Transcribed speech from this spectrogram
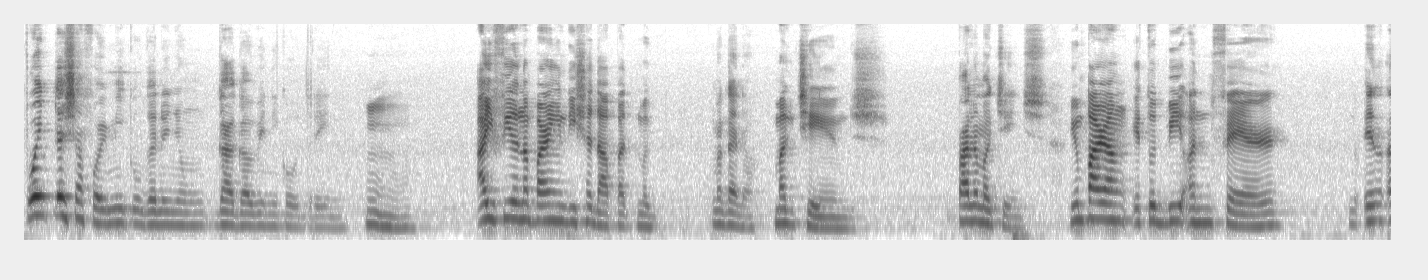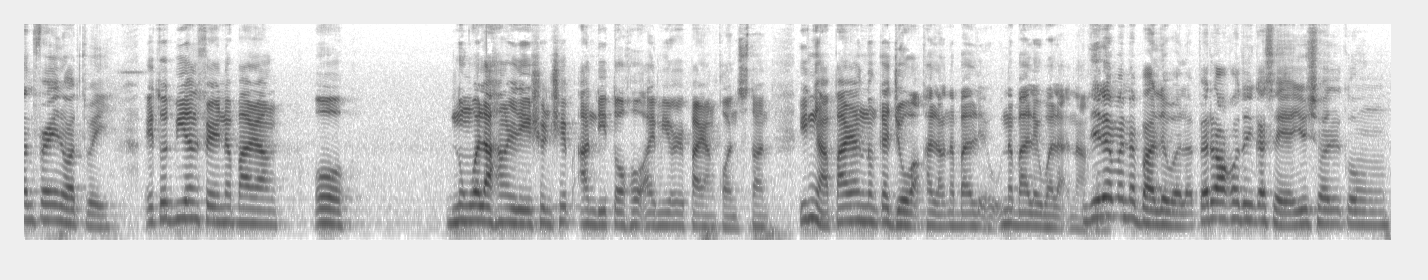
pointless siya for me kung ganun yung gagawin ni Code Rain. Mm. I feel na parang hindi siya dapat mag Magano? mag-change. Paano mag-change? Yung parang it would be unfair. In, unfair in what way? It would be unfair na parang oh nung wala kang relationship, andito ako, I'm your parang constant. Yun nga, parang nung kajowa ka lang, nabali, nabaliwala na ako. Hindi naman nabaliwala. Pero ako din kasi, usual kung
